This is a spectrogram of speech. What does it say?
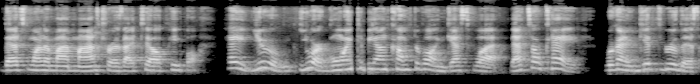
That's one of my mantras i tell people. Hey you you are going to be uncomfortable and guess what? That's okay. We're going to get through this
